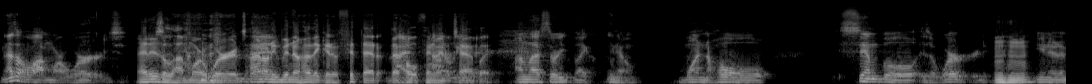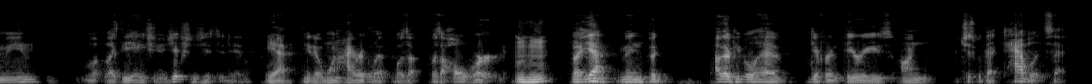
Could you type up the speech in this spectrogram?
That's a lot more words. That is a lot more words. I don't even know how they could have fit that that I- whole thing I on a tablet. either. Unless they're like, you know, one whole symbol is a word. Mm-hmm. You know what I mean? Like the ancient Egyptians used to do. Yeah. You know, one hieroglyph was a was a whole word. Mm-hmm. But yeah, I mean, but other people have different theories on just what that tablet says.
